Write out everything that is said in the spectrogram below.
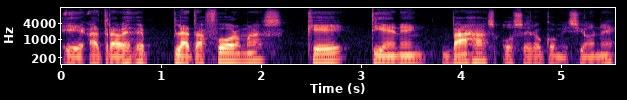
eh, a través de plataformas que tienen bajas o cero comisiones.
